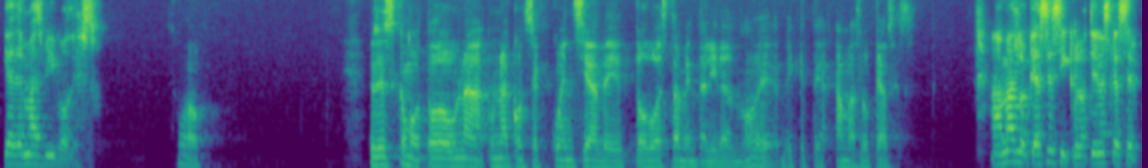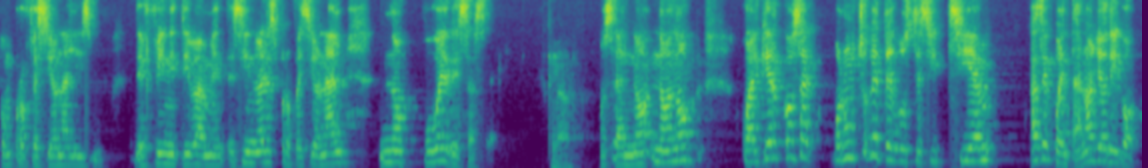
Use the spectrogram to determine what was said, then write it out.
y además vivo de eso. Wow. Entonces es como todo una, una consecuencia de toda esta mentalidad, ¿no? de que te amas lo que haces amas lo que haces y que lo tienes que hacer con profesionalismo, definitivamente. Si no eres profesional, no puedes hacer. Claro. O sea, no, no, no, cualquier cosa, por mucho que te guste, si, si em, haz de cuenta, ¿no? Yo digo,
